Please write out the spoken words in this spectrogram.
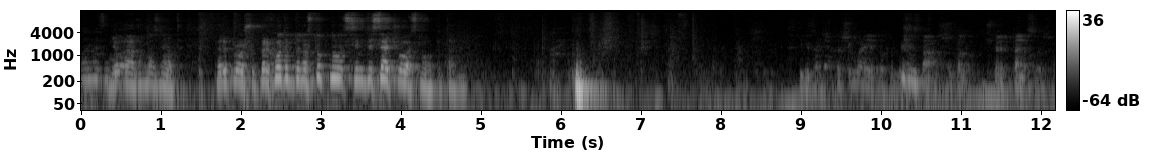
воно знято. А, воно знято. Перепрошую. Переходимо до наступного 78-го питання. Скільки значить? Та ще має трохи більше. Так, ще так, чотири питання залишилося.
